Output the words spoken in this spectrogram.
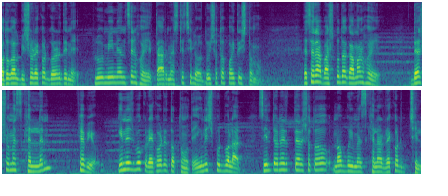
গতকাল বিশ্ব রেকর্ড গড়ার দিনে ফ্লুমিনেন্সের হয়ে তার ম্যাচটি ছিল দুইশত পঁয়ত্রিশতম। এছাড়া বাস্কোদা গামার হয়ে দেড়শো ম্যাচ খেললেন ফেবিও। গিনেস বুক রেকর্ডের তথ্য মতে ইংলিশ ফুটবলার সিলটনের তেরোশত নব্বই ম্যাচ খেলার রেকর্ড ছিল,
